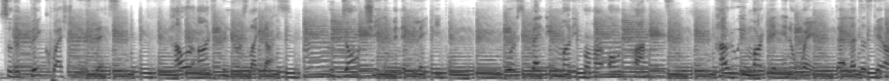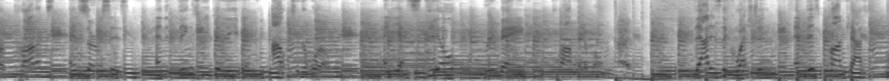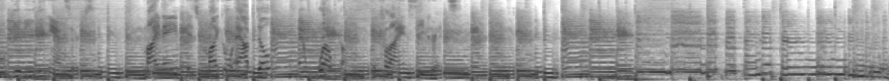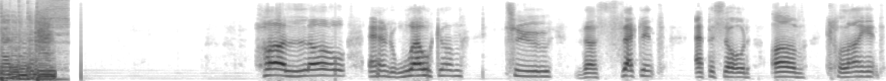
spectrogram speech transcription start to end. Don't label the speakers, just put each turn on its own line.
So the big question is this How are entrepreneurs like us, who don't cheat and manipulate people, who are spending money from our own pockets, how do we market in a way that lets us get our products and services and the things we believe in out to the world, and yet still remain profitable? That is the question, and this podcast will give you the answers. My name is Michael Abdul, and welcome to Client Secrets. Hello, and welcome to the second episode of Client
